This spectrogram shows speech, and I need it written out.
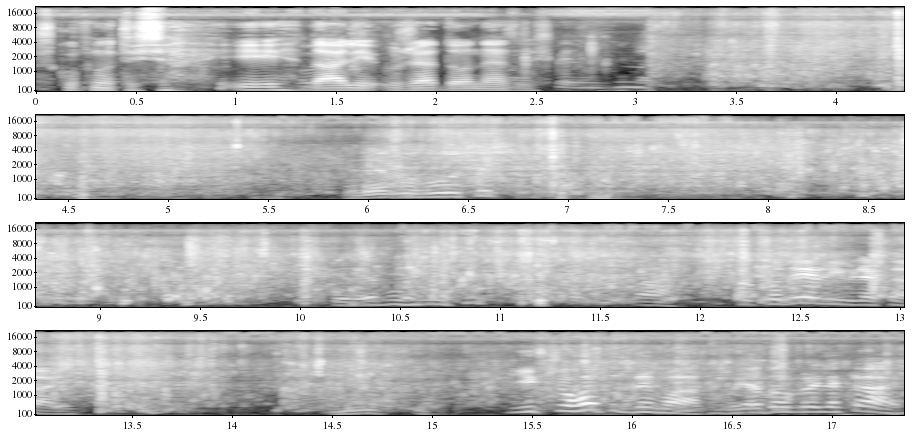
скупнутися. І далі вже до Незвиська. Де бугусиш? Крокодилів лякає. Їх чого тут нема? Бо я добре лякаю.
